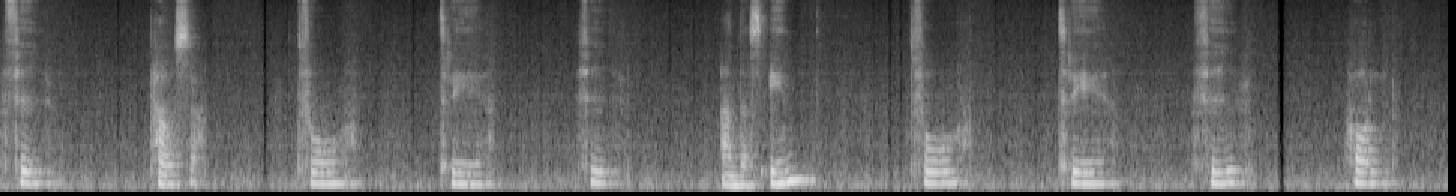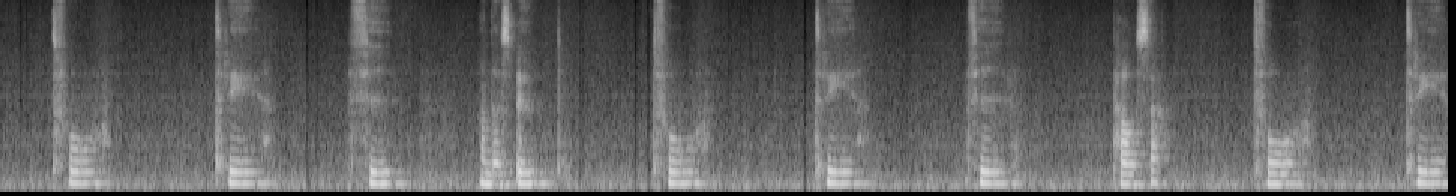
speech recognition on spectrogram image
fyra. Pausa. Två, tre, fyra. Andas in två, tre, fyra. Håll. Två, tre, fyra. Andas ut. Två, tre, fyra. Pausa. Två, tre,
